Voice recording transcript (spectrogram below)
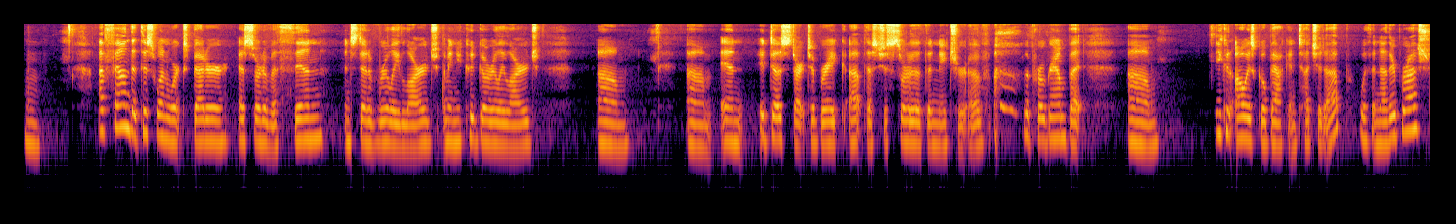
Hmm. I've found that this one works better as sort of a thin instead of really large. I mean, you could go really large. Um, um, and it does start to break up. That's just sort of the nature of the program, but um, you can always go back and touch it up with another brush,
